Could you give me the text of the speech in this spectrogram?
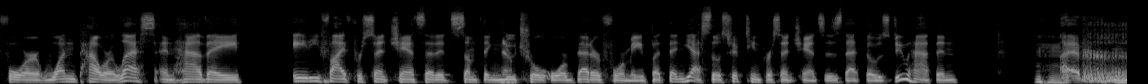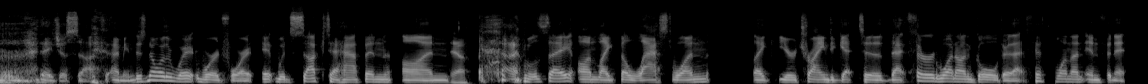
for one power less and have a 85% chance that it's something No. neutral or better for me. But then, yes, those 15% chances that those do happen, mm-hmm. I, they just suck. I mean, there's no other wa- word for it. It would suck to happen on, Yeah. I will say, on like the last one. Like you're trying to get to that third one on gold or that fifth one on infinite.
